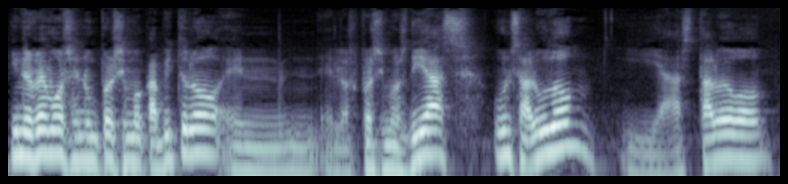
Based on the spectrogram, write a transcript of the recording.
y nos vemos en un próximo capítulo en los próximos días. Un saludo y hasta luego.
